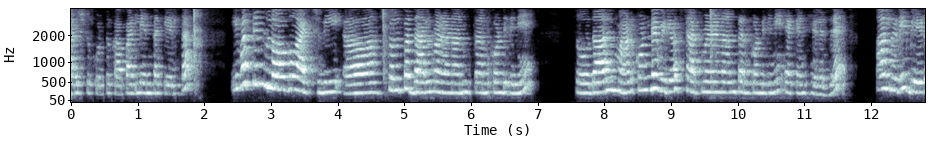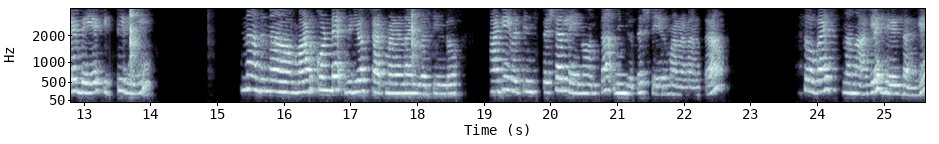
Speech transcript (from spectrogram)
ಆಯುಷ್ಯ ಕೊಟ್ಟು ಕಾಪಾಡಲಿ ಅಂತ ಕೇಳ್ತಾ, ಇವತ್ತಿನ ವ್ಲಾಗು ಆ್ಯಕ್ಚುಲಿ ಸ್ವಲ್ಪ ದಾಲ್ ಮಾಡೋಣ ಅಂತ ಅಂದ್ಕೊಂಡಿದ್ದೀನಿ ಸೊ ದಾಲ್ ಮಾಡಿಕೊಂಡೇ ವಿಡಿಯೋ ಸ್ಟಾರ್ಟ್ ಮಾಡೋಣ ಅಂತ ಅಂದ್ಕೊಂಡಿದ್ದೀನಿ ಯಾಕೆಂತ ಹೇಳಿದ್ರೆ ಆಲ್ರೆಡಿ ಬೇಳೆ ಬೇಯಕ್ಕೆ ಇಟ್ಟಿದ್ದೀನಿ ಇನ್ನು ಅದನ್ನ ಮಾಡಿಕೊಂಡೇ ವಿಡಿಯೋ ಸ್ಟಾರ್ಟ್ ಮಾಡೋಣ ಇವತ್ತಿಂದು. ಹಾಗೆ ಇವತ್ತಿನ ಸ್ಪೆಷಲ್ ಏನು ಅಂತ ನಿಮ್ಮ ಜೊತೆ ಶೇರ್ ಮಾಡೋಣ ಅಂತ. ಸೊ ಗೈಸ್ ನಾನು ಆಗಲೇ ಹೇಳ್ದಂಗೆ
